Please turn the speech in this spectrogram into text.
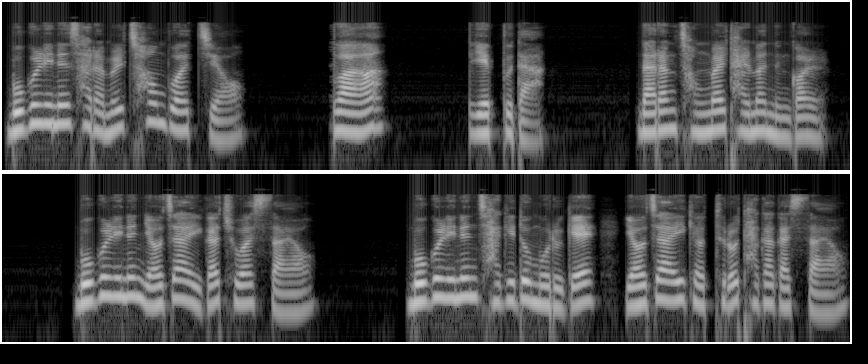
모글리는 사람을 처음 보았지요. 와, 예쁘다. 나랑 정말 닮았는걸. 모글리는 여자아이가 좋았어요. 모글리는 자기도 모르게 여자아이 곁으로 다가갔어요.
